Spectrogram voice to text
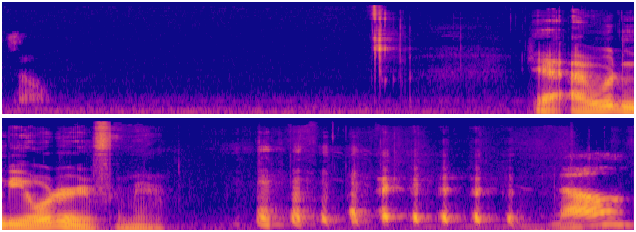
So Yeah, I wouldn't be ordering from here. no,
